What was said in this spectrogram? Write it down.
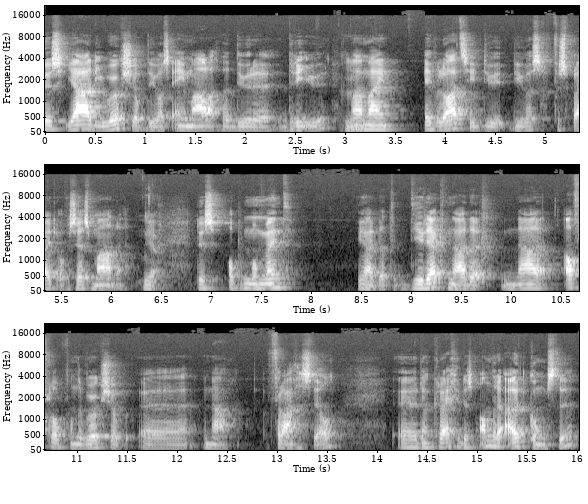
Dus ja, die workshop die was eenmalig, dat duurde drie uur. Mhm. Maar mijn evaluatie duur, die was verspreid over zes maanden. Ja. Dus op het moment ja, dat ik direct na de na afloop van de workshop eh, nou, vragen stel, eh, dan krijg je dus andere uitkomsten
